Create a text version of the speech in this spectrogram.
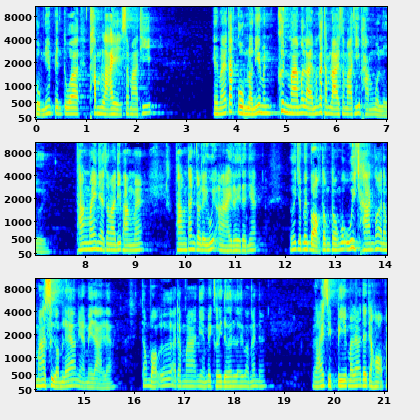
กลุ่มนี้เป็นตัวทำลายสมาธิ เห็นไหมถ้ากลุ่มเหล่านี้มันขึ้นมาเมื่อไหร่มันก็ทำลายสมาธิพังหมดเลย พังไหมเนี่ยสมาธิพังไหมพังท่านก็เลยอุ้ยอายเลยแต่เนี้ยเออจะไปบอกตรงๆ ว่าอุ้ยฌานก็อาตมาเสื่อมแล้วเนี่ยไม่ได้แล้ว ต้องบอกเอออาตมาเนี่ยไม่เคยเดินเลยว่างั้นนะ หลายสิบปีมาแล้วได้แต่หอบไป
